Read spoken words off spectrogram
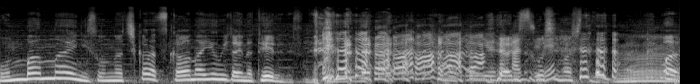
本番前にそんな力使わないよみたいな体でですね。やり過ごしまして、まあ、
